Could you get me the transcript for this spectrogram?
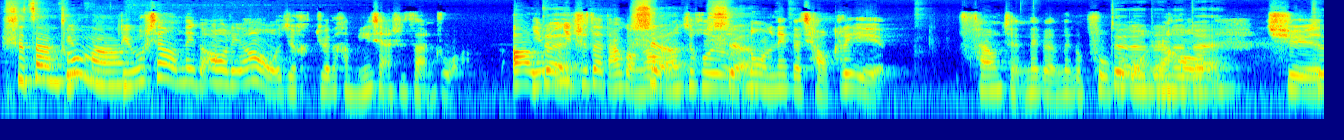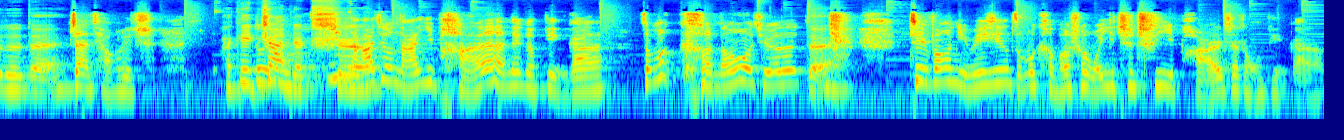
是赞助吗？比如像那个奥利奥，我就觉得很明显是赞助，哦，因为一直在打广告，然后最后又弄了那个巧克力。Fountain 那个那个瀑布，然后去对对对蘸巧克力吃，还可以蘸着吃，一拿就拿一盘啊！那个饼干怎么可能？我觉得对 这帮女明星怎么可能说我一吃吃一盘这种饼干？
